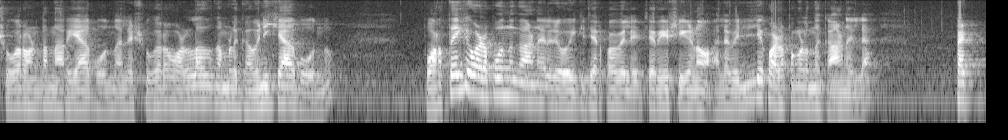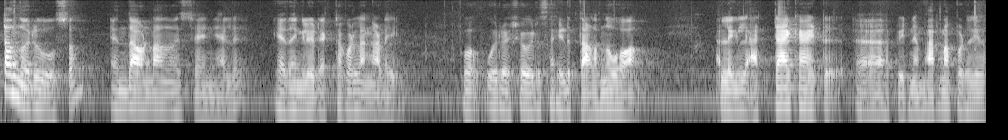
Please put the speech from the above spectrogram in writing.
ഷുഗർ ഉണ്ടെന്ന് അറിയാതെ പോകുന്നു. അല്ലെ ഷുഗർ ഉള്ളത് നമ്മൾ ഗവനിക്കാതെ പോകുന്നു. പുറത്തേക്ക് കുഴപ്പമൊന്നും കാണില്ല രോഗിക്ക്. ചിലപ്പോൾ വലിയ ചെറിയ ക്ഷീണമോ അല്ല വലിയ കുഴപ്പങ്ങളൊന്നും കാണില്ല പെട്ടെന്നൊരു ദിവസം എന്താ ഉണ്ടാകുന്നത് വെച്ച് കഴിഞ്ഞാൽ ഏതെങ്കിലും രക്തക്കൊള്ളം കടയും. അപ്പോൾ ഒരു പക്ഷേ ഒരു സൈഡ് തളർന്നു പോകാം അല്ലെങ്കിൽ അറ്റാക്കായിട്ട് പിന്നെ മരണപ്പെടുകയോ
